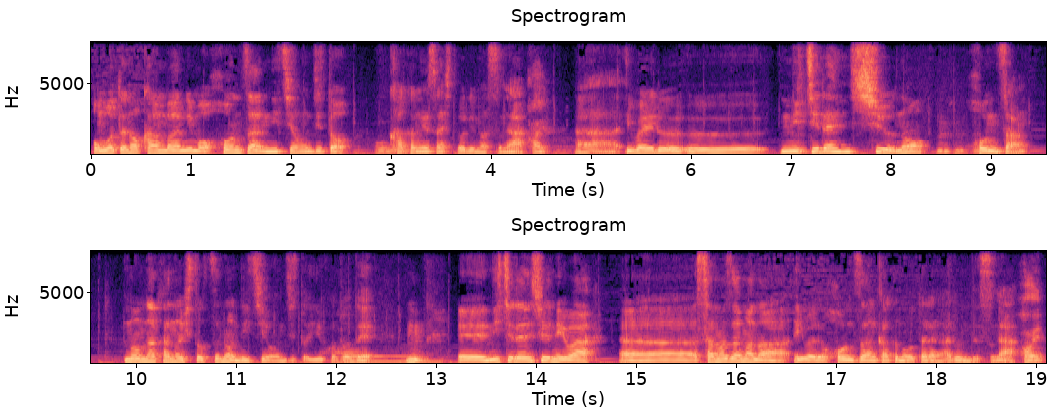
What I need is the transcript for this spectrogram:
表の看板にも本山日本寺と掲げさせておりますが、はい。あーいわゆる日蓮宗の本山の中の一つの日本寺ということで、うん。えー日蓮宗にはさまざまないわゆる本山閣のお寺があるんですがはい。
